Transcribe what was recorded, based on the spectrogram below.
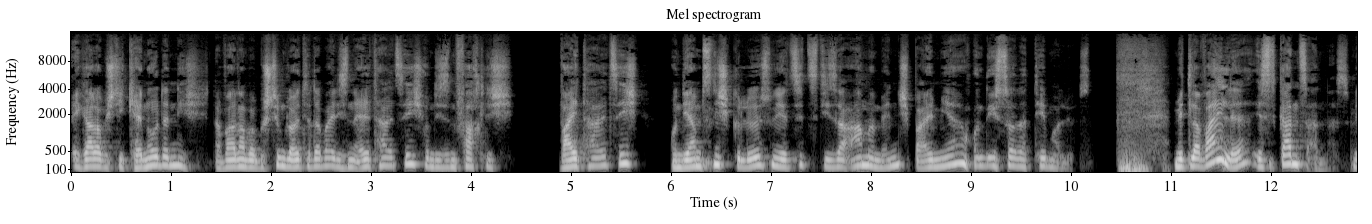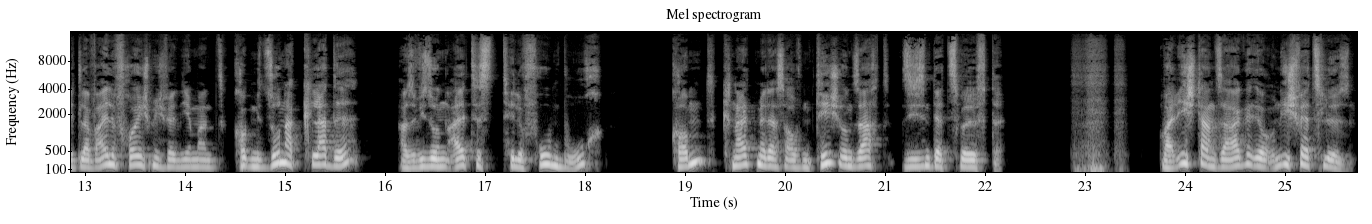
Egal, ob ich die kenne oder nicht. Da waren aber bestimmt Leute dabei, die sind älter als ich und die sind fachlich weiter als ich und die haben es nicht gelöst und jetzt sitzt dieser arme Mensch bei mir und ich soll das Thema lösen. Mittlerweile ist ganz anders. Mittlerweile freue ich mich, wenn jemand kommt mit so einer Kladde, also wie so ein altes Telefonbuch, kommt, knallt mir das auf den Tisch und sagt, Sie sind der Zwölfte. Weil ich dann sage, ja, und ich werde es lösen.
